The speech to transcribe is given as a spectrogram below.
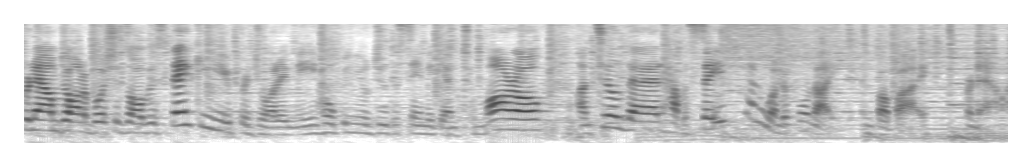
For now, I'm Donna Bush, as always, thanking you for joining me, hoping you'll do the same again tomorrow. Until then, have a safe and wonderful night, and bye bye for now.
